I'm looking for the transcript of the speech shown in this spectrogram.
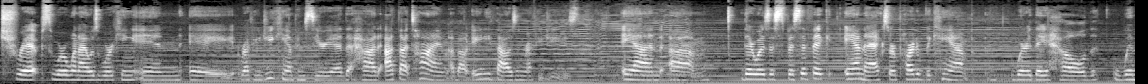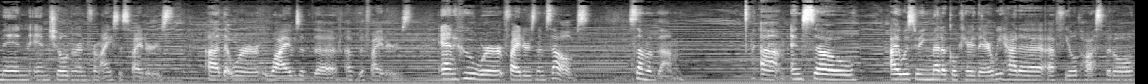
trips were when I was working in a refugee camp in Syria that had, at that time, about 80,000 refugees. And um, there was a specific annex or part of the camp where they held women and children from ISIS fighters uh, that were wives of the of the fighters and who were fighters themselves, some of them. Um, and so I was doing medical care there. We had a, a, field hospital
